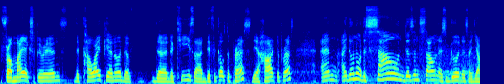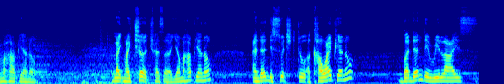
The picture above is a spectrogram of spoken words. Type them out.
from my experience, the Kawai piano, the the the keys are difficult to press they're hard to press and I don't know the sound doesn't sound as good as a Yamaha piano. Like my church has a Yamaha piano and then they switched to a Kawai piano but then they realized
